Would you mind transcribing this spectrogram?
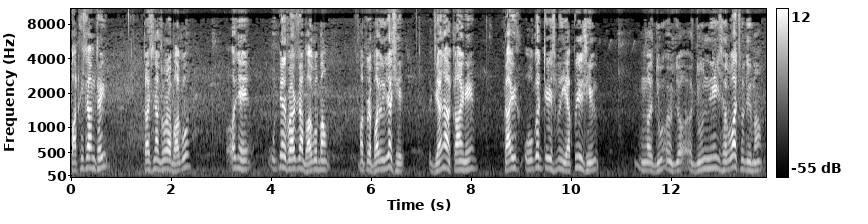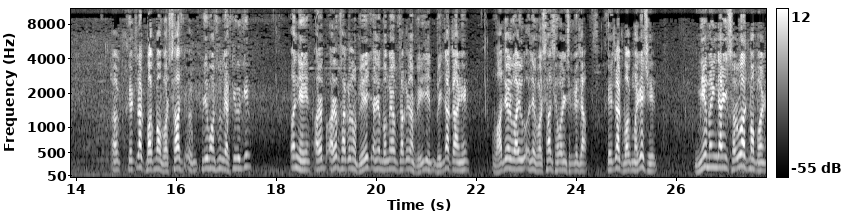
પાકિસ્તાન થઈ, કચ્છના થોડા ભાગો અને ઉત્તર ભારતના ભાગોમાં પ્રભાવિત છે. જેના કારણે તારીખ ઓગણત્રીસમી એપ્રિલથી જૂનની શરૂઆત સુધીમાં કેટલાક ભાગમાં વરસાદ પ્રી મોન્સૂન એક્ટિવિટી અને અરબ અરબ સાગરનો ભેજ અને બંગાળ સાગરના ભેજ, ભેજના કારણે વાદળવાયુ અને વરસાદ થવાની શક્યતા કેટલાક ભાગમાં રહે છે. મે મહિનાની શરૂઆતમાં પણ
